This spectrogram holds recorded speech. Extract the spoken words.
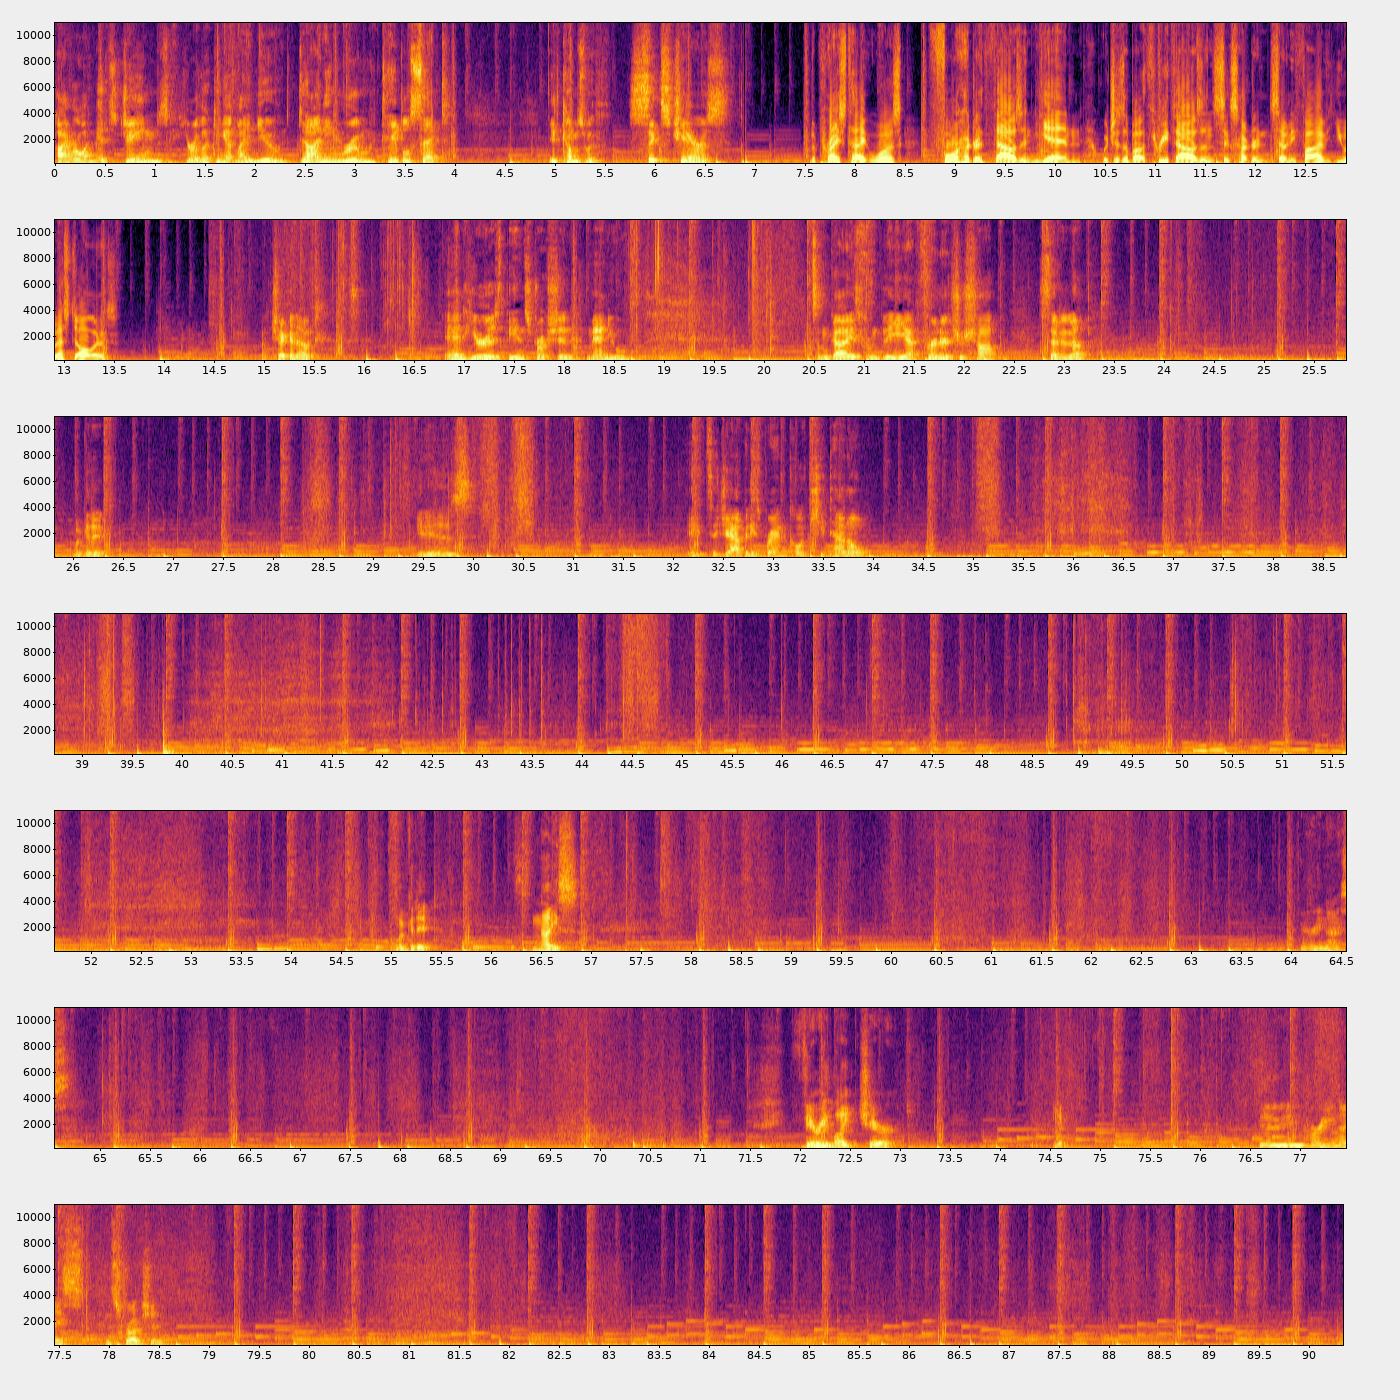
Hi everyone, it's James. You're looking at my new dining room table set. It comes with six chairs. The price tag was 400,000 yen, which is about 3,675 US dollars. Check it out. And here is the instruction manual. Some guys from the uh, furniture shop set it up. Look at it. It is, it's a Japanese brand called Chitano. Look at it. It's nice. Very nice. Very light chair. Yep. Very, very nice construction.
